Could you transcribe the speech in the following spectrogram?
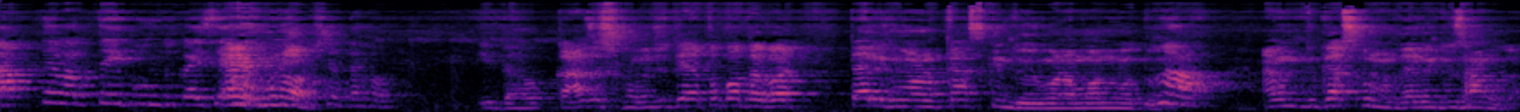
ভাবতে ভাবতে এই বন্ধু কাইছে এই শুনো। দেখো। এই দেখো কাজের সময় যদি এত কথা কয় তাহলে কিন্তু আমার কাজ কিন্তু হইব না মন মতো। হ্যাঁ। আমি কিন্তু কাজ করব না, তাহলে কিন্তু ঝামেলা।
